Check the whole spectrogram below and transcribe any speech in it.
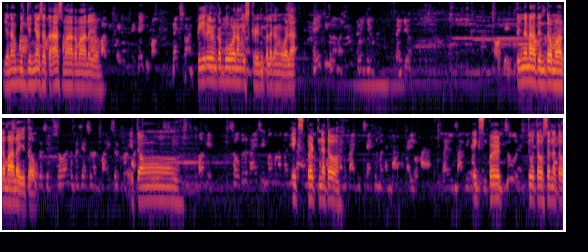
Yan ang video niya sa taas mga kamano yo. Pero yung kabuuan ng screen talagang wala. Thank you. Thank you. Okay. Tingnan natin to mga kamano ito. Itong Expert na to. Expert 2000 na to.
